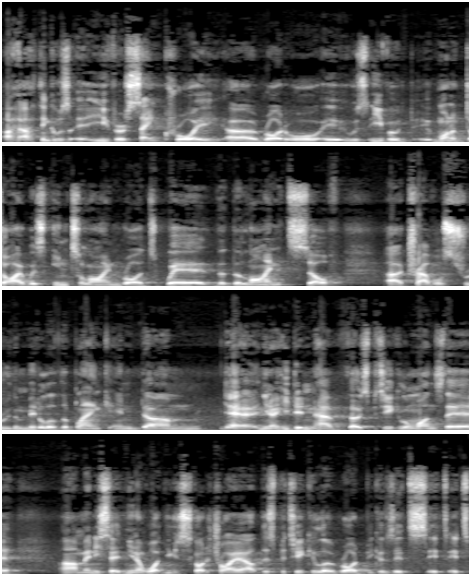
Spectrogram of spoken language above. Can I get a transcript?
I, I think it was either a St. Croix uh, rod or it was either one of Daiwa's interline rods where the, the line itself uh, travels through the middle of the blank. And um, yeah, you know, he didn't have those particular ones there. Um, and he said, you know what, you just got to try out this particular rod because it's, it, it's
